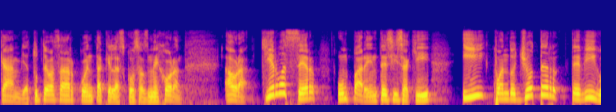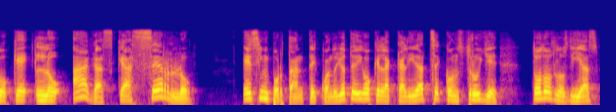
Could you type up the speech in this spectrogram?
cambia, tú te vas a dar cuenta que las cosas mejoran. Ahora, quiero hacer un paréntesis aquí y cuando yo te, te, digo que lo hagas, que hacerlo es importante, cuando yo te digo que la calidad se construye todos los días,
